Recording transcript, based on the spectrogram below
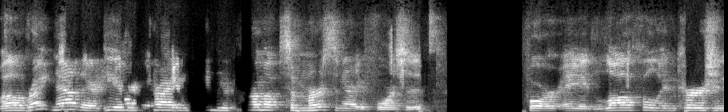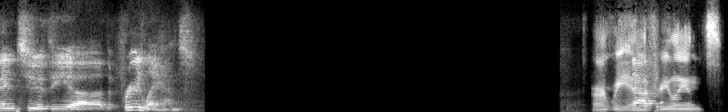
Well, right now they're here trying to drum up some mercenary forces for a lawful incursion into the uh, the freelands. Aren't we in Now- the freelands?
